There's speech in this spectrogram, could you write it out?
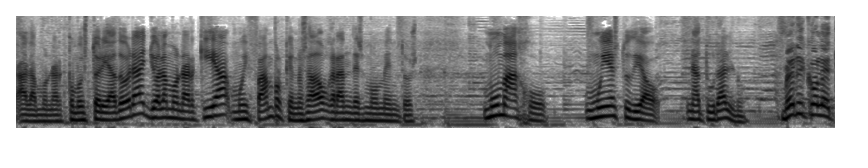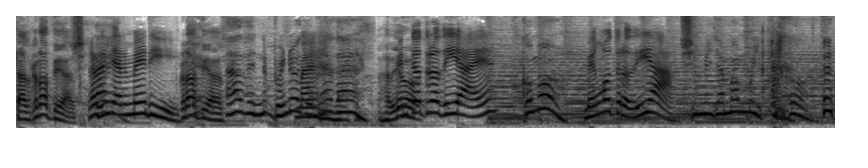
a la monarquía, como historiadora, yo a la monarquía muy fan porque nos ha dado grandes momentos. Muy majo, muy estudiado, natural no. Mary Coletas, gracias. Gracias, Mary. Gracias. Ah, de- bueno, de nada. Adiós. Vente otro día, ¿eh? ¿Cómo? Ven otro día. Si me llaman muy poco.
